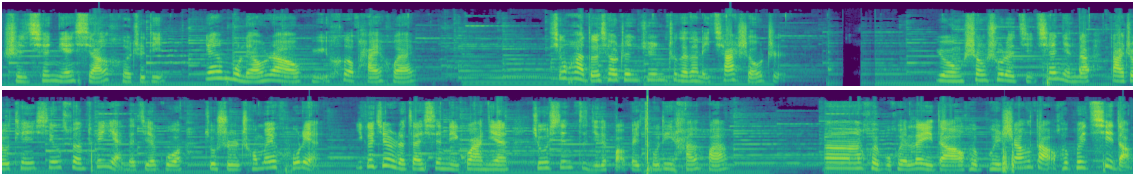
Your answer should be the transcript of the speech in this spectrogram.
是千年祥和之地，烟雾缭绕，雨鹤徘徊。兴化德霄真君正在那里掐手指，用生疏了几千年的大周天星算推演的结果，就是愁眉苦脸，一个劲儿的在心里挂念、揪心自己的宝贝徒弟韩华。嗯，会不会累到？会不会伤到？会不会气到？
